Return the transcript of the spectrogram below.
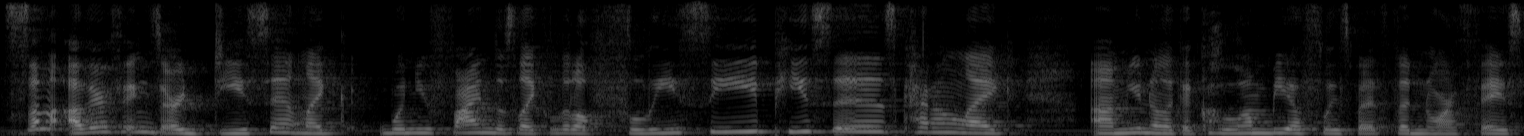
Some other things are decent, like when you find those like little fleecy pieces, kind of like um, you know, like a Columbia fleece, but it's the North Face,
